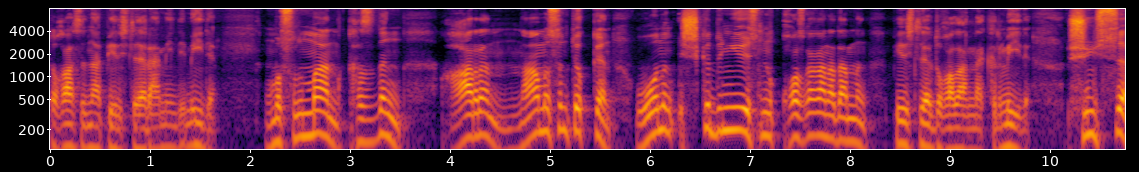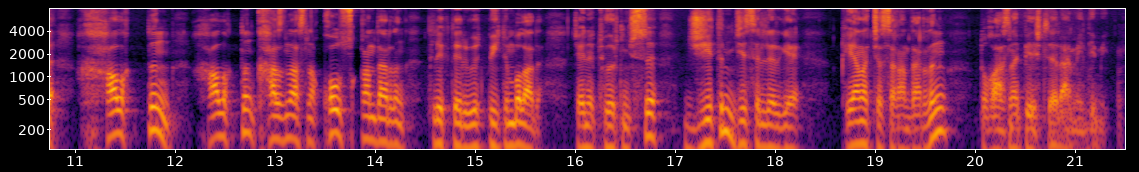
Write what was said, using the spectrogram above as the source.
дұғасына періштелер әмин демейді. Мұсылман қыздың арын намысын төккен оның ішкі дүниесін қозғаған адамның періштелер дұғаларына кірмейді. Үшіншісі халықтың халықтың қазынасына қол сұққандардың тілектері өтпейтін болады. Және төртіншісі жетім жесірлерге қиянат жасағандардың дұғасына періштелер әмин демейді.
